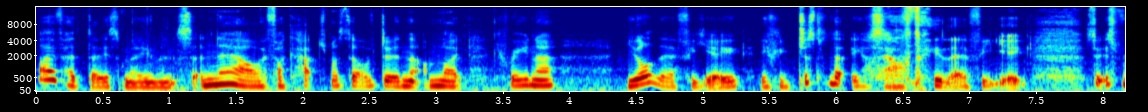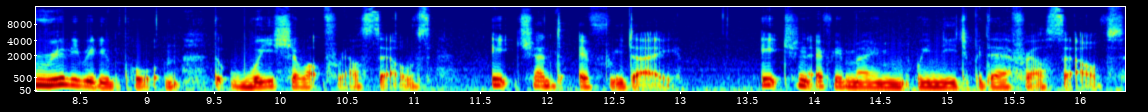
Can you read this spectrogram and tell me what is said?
I've had those moments. And now, if I catch myself doing that, I'm like, Karina, you're there for you if you just let yourself be there for you. So it's really, really important that we show up for ourselves each and every day. Each and every moment, we need to be there for ourselves.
